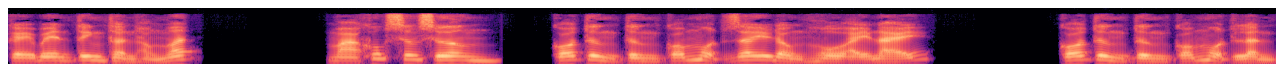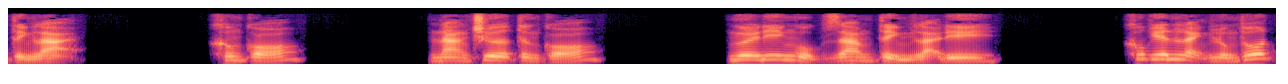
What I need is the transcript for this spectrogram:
kề bên tinh thần hỏng mất. Mà khúc xương xương, có từng từng có một giây đồng hồ ấy nấy. Có từng từng có một lần tỉnh lại. Không có. Nàng chưa từng có. Ngươi đi ngục giam tỉnh lại đi. Khúc yên lạnh lùng thốt,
